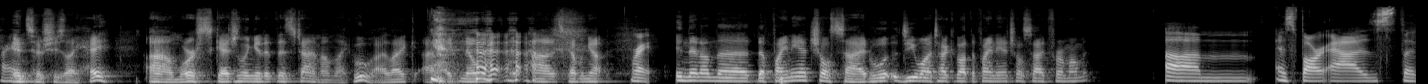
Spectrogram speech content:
Right. And so she's like, hey, um, we're scheduling it at this time. I'm like, ooh, I like I like knowing uh, it's coming up. Right. And then on the the financial side, do you want to talk about the financial side for a moment? Um, as far as the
